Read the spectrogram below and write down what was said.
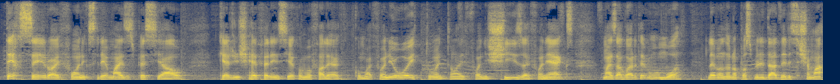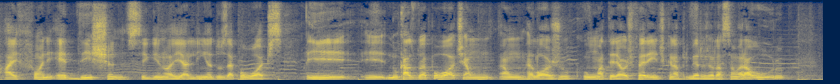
terceiro iPhone que seria mais especial, que a gente referencia, como eu falei, como iPhone 8, ou então iPhone X, iPhone X, mas agora teve um rumor levantando a possibilidade dele se chamar iPhone Edition, seguindo aí a linha dos Apple Watches. E, e, no caso do Apple Watch é um, é um relógio com um material diferente, que na primeira geração era ouro,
